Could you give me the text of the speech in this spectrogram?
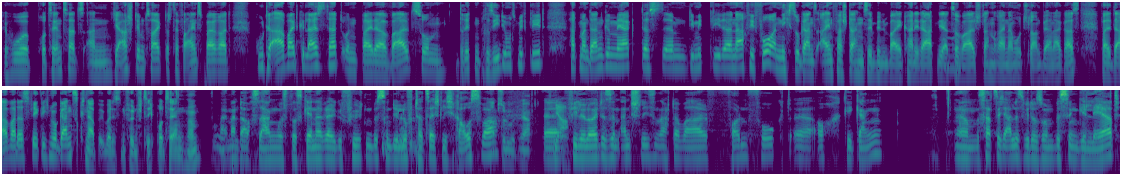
der hohe Prozentsatz an Ja-Stimmen zeigt, dass der Vereinsbeirat gute Arbeit geleistet hat und bei der Wahl zum dritten Präsidiumsmitglied, hat man dann gemerkt, dass ähm, die Mitglieder nach wie vor nicht so ganz einverstanden sind mit den beiden Kandidaten, die da zur Wahl standen, Rainer Mutschler und Werner Gass, weil da war das wirklich nur ganz knapp über diesen 50 Prozent. Ne? Weil man da auch sagen muss, dass generell gefühlt ein bisschen die Luft tatsächlich raus war. Absolut, ja. Äh, ja. Viele Leute sind anschließend nach der Wahl von Vogt äh, auch gegangen. Ähm, es hat sich alles wieder so ein bisschen geleert.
